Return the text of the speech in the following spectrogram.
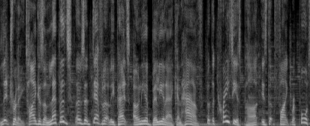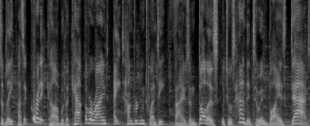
Literally. Tigers and leopards? Those are definitely pets only a billionaire can have. But the craziest part is that Faiq reportedly has a credit card with a cap of around $820,000, which was handed to him by his dad.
